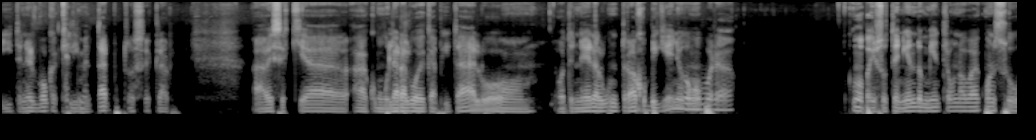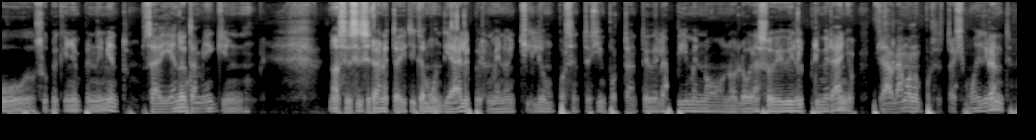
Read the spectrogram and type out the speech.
y tener bocas que alimentar. Pues, entonces, claro, a veces queda acumular algo de capital o, o tener algún trabajo pequeño como para como para ir sosteniendo mientras uno va con su, su pequeño emprendimiento, sabiendo también que no sé si serán estadísticas mundiales, pero al menos en Chile un porcentaje importante de las pymes no, no logran sobrevivir el primer año. Ya hablamos de un porcentaje muy grande.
